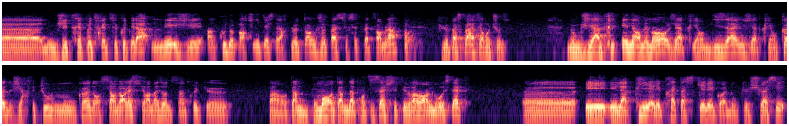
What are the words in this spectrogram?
Euh, donc j'ai très peu de frais de ce côté-là, mais j'ai un coût d'opportunité, c'est-à-dire que le temps que je passe sur cette plateforme-là, je le passe pas à faire autre chose. Donc j'ai appris énormément, j'ai appris en design, j'ai appris en code, j'ai refait tout mon code en serverless sur Amazon. C'est un truc euh, en termes, pour moi, en termes d'apprentissage, c'était vraiment un gros step. Euh, et, l'appli, elle est prête à scaler, quoi. Donc, je suis assez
